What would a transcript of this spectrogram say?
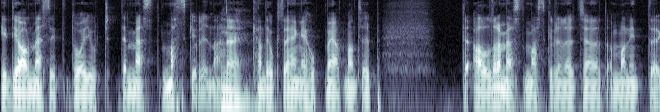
idealmässigt då har gjort det mest maskulina. Nej. Kan det också hänga ihop med att man typ det allra mest maskulina utseendet, om man inte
